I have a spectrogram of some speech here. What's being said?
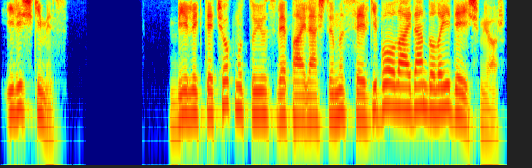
İlişkimiz Birlikte çok mutluyuz ve paylaştığımız sevgi bu olaydan dolayı değişmiyor.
